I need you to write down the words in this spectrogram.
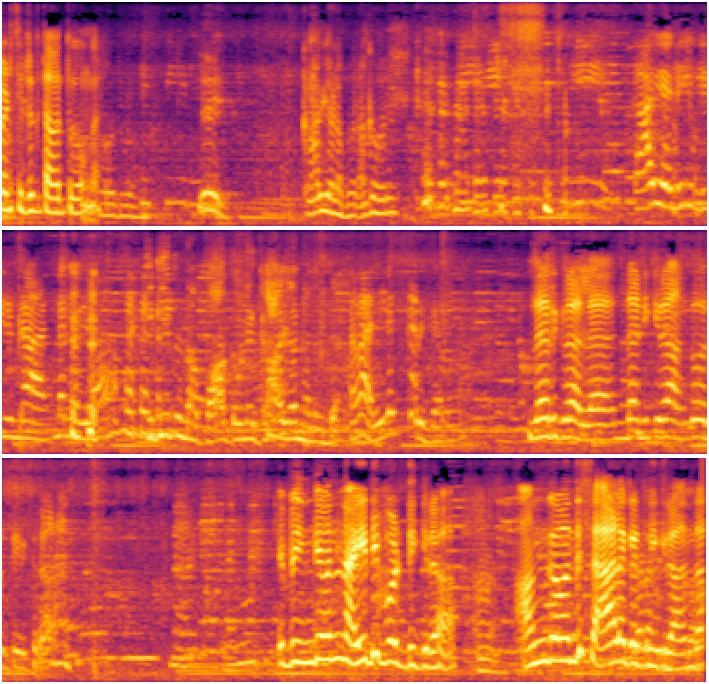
படிச்சுட்டு இருக்கு தவிர்த்துக்கோங்க. ஏய் காவியால போற அங்க வரு காவியா இப்படி இருந்தா? என்ன காவியா? திடீர்னு நான் பார்த்த உடனே காவியான்னு நினைக்கிட்டேன் அவ அழகா இதா இந்த இந்த நிக்கிறா அங்க ஒருத்தி இருக்கிறா. இப்ப இங்க வந்து நைட்டி போட்டு நிக்கிறா. அங்க வந்து சேலை கட்டி நிக்கிறா. அந்த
